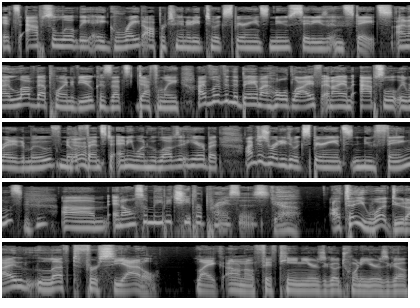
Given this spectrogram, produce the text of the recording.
It's absolutely a great opportunity to experience new cities and states. And I love that point of view because that's definitely, I've lived in the Bay my whole life and I am absolutely ready to move. No Yeah. offense to anyone who loves it here, but I'm just ready to experience new things um, and also maybe cheaper prices. Yeah. I'll tell you what, dude, I left for Seattle like, I don't know, 15 years ago, 20 years ago.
